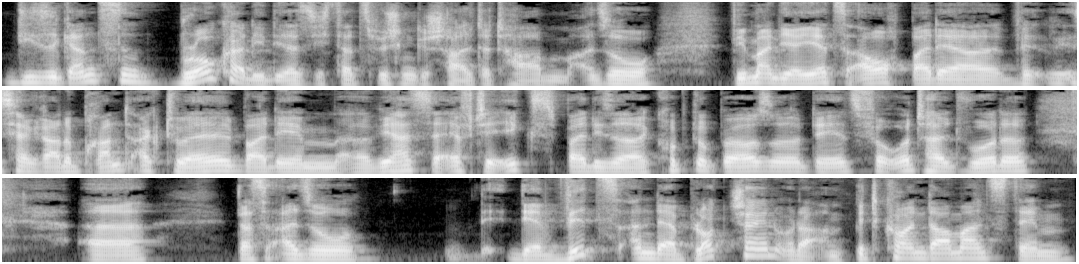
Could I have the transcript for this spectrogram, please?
diese ganzen Broker, die, die sich dazwischen geschaltet haben, also wie man ja jetzt auch bei der, ist ja gerade brandaktuell bei dem, äh, wie heißt der FTX, bei dieser Kryptobörse, der jetzt verurteilt wurde, äh, dass also der Witz an der Blockchain oder am Bitcoin damals, dem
